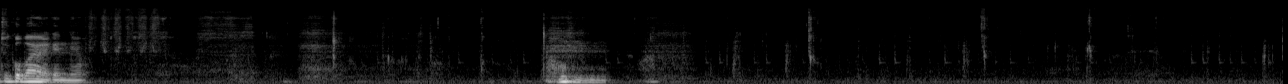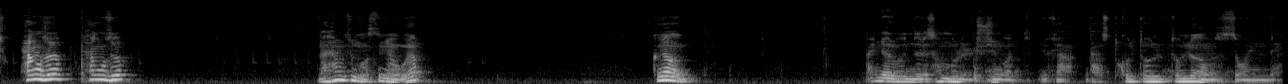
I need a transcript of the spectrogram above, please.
두고 봐야 알겠네요. 향수? 향수? 나 향수 뭐 쓰냐고요? 그냥 팬 여러분들의 선물을 주신 것 이렇게 다 돌, 돌려가면서 쓰고 있는데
